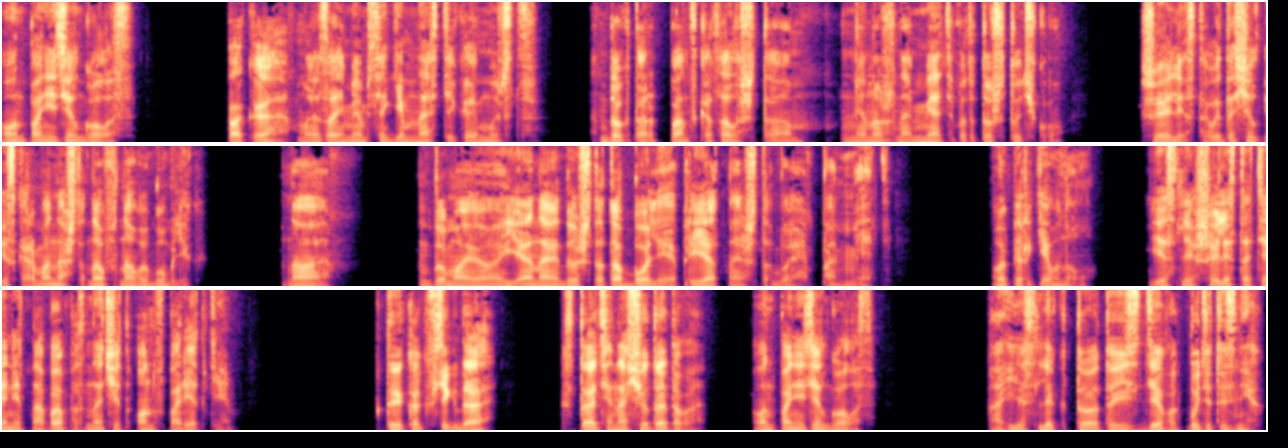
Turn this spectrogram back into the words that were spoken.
Он понизил голос. Пока мы займемся гимнастикой мышц. Доктор Пан сказал, что мне нужно мять вот эту штучку. Шелест вытащил из кармана штанов новый бублик. Но, думаю, я найду что-то более приятное, чтобы помять. Опер кивнул. Если Шелеста тянет на баб, значит, он в порядке. Ты как всегда. Кстати, насчет этого. Он понизил голос. А если кто-то из девок будет из них?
